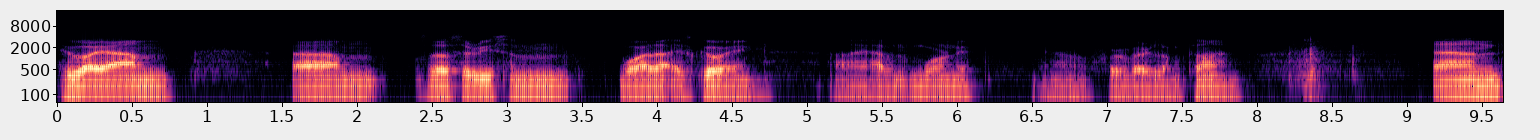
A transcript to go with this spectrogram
who I am. Um, so that's the reason why that is going. I haven't worn it, you know, for a very long time. And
